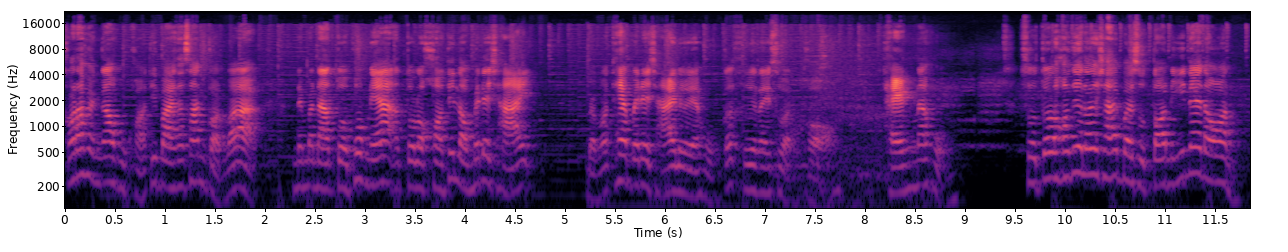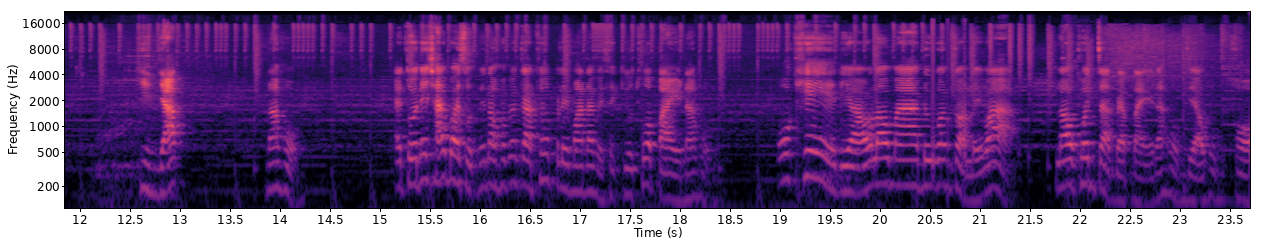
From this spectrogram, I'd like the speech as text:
กองทัพแห่งเงาผมขออธิบายสั้นๆก่อนว่า ในบรรดาตัวพวกนี้ตัวละครที่เราไม่ได้ใช้ แบบว่าแทบไม่ได้ใช้เลยผมก็คือในส่วนของแทงนะผมส่วนตัวละครที่เราได้ใช้บ่อยสุดตอนนี้แน่นอนหินยักษ์นะผม ไอตัวนี้ใช้บ่อยสุดแน่นอนเพราะเป็นการเพิ่มปริมาณดาเมจสกิลทั่วไปนะผมโอเค เดี๋ยวเรามาดูกันก่อนเลยว่า เราควรจัดแบบไหนนะผมเดี๋ยวผมขอ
